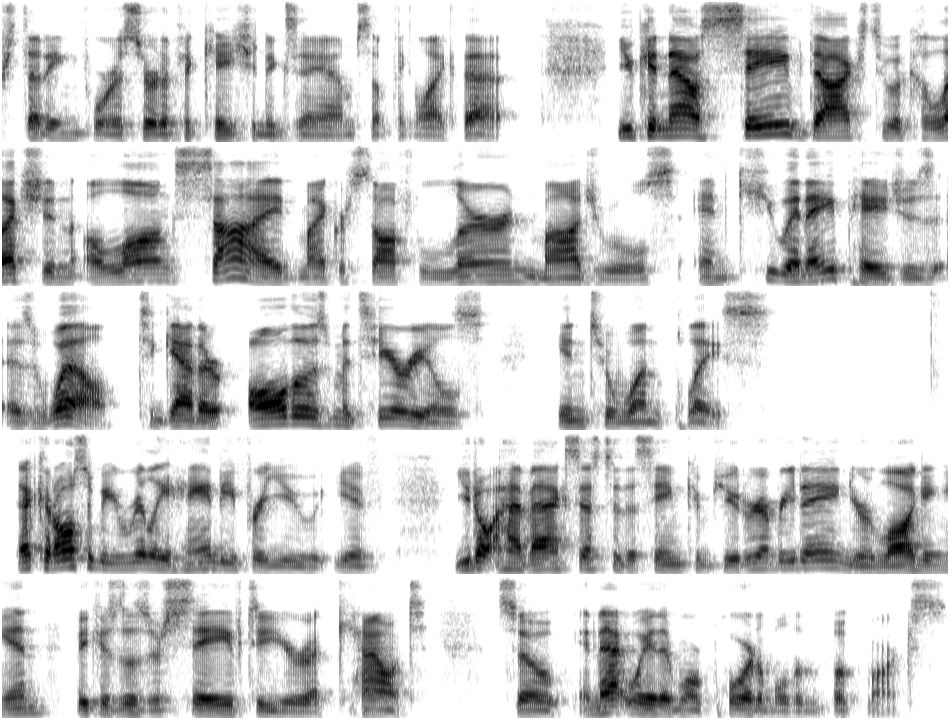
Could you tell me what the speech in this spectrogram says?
studying for a certification exam, something like that. You can now save docs to a collection alongside Microsoft Learn modules and Q&A pages as well to gather all those materials into one place. That could also be really handy for you if you don't have access to the same computer every day and you're logging in because those are saved to your account. So in that way, they're more portable than bookmarks.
